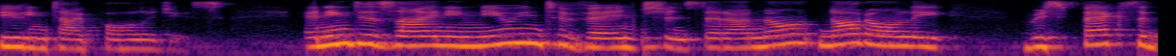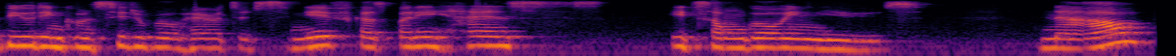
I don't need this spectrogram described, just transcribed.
building typologies and in designing new interventions that are not, not only respect the building considerable heritage significance, but enhance its ongoing use. Now,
